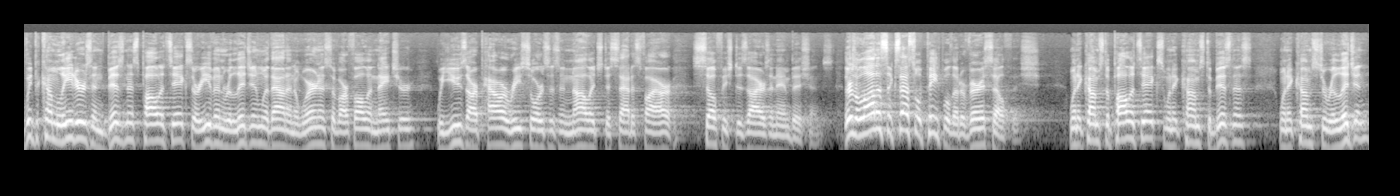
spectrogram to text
If we become leaders in business, politics, or even religion without an awareness of our fallen nature, we use our power, resources, and knowledge to satisfy our selfish desires and ambitions. There's a lot of successful people that are very selfish. When it comes to politics, when it comes to business, when it comes to religion,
